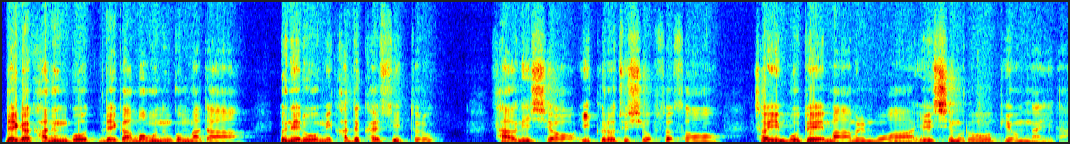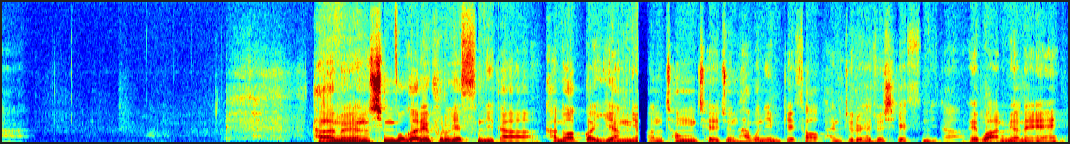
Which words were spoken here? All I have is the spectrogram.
내가 가는 곳, 내가 머무는 곳마다 은혜로움이 가득할 수 있도록 사은이시여 이끌어 주시옵소서 저희 모두의 마음을 모아 일심으로 비옵나이다. 다음은 심고가를 부르겠습니다. 간호학과 2학년 정재준 학우님께서 반주를 해주시겠습니다. 회보 앞면에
